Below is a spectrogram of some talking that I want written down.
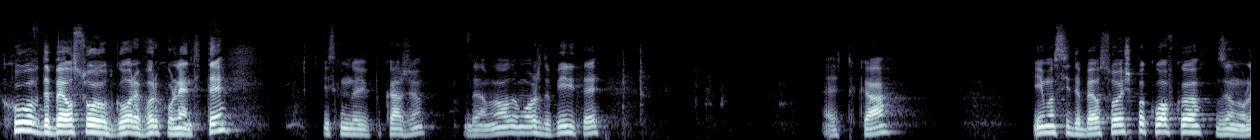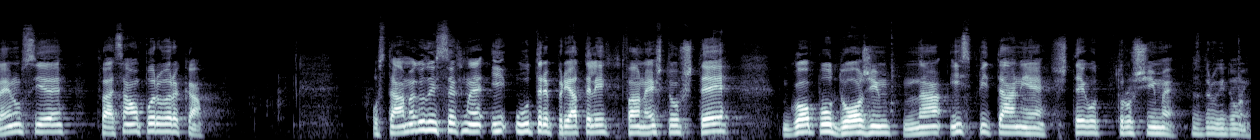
хубав дебел слой отгоре върху лентите. Искам да ви покажа, да много да може да видите ето така. Има си дебел слой шпакловка, занулено си е. Това е само първа ръка. Оставяме го да изсъхне и утре, приятели, това нещо ще го подложим на изпитание. Ще го трошиме, с други думи.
